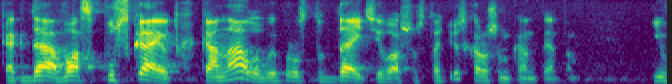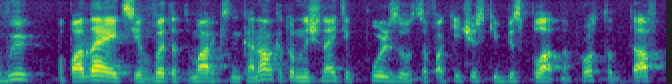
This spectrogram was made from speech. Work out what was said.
Когда вас пускают к каналу, вы просто дайте вашу статью с хорошим контентом, и вы попадаете в этот маркетинг-канал, который начинаете пользоваться фактически бесплатно, просто дав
